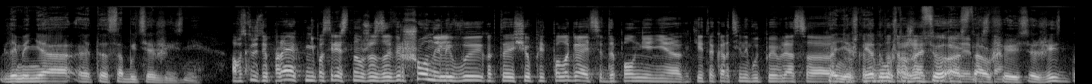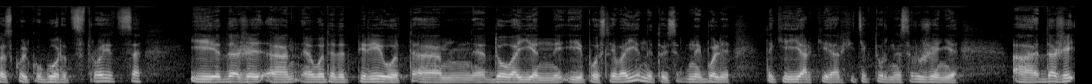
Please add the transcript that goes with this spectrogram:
для меня это событие жизни. А вот скажите, проект непосредственно уже завершен, или вы как-то еще предполагаете дополнение, какие-то картины будут появляться? Конечно, я думаю, что это все оставшуюся жизнь, поскольку город строится, и даже э, вот этот период э, довоенный и послевоенный, то есть это наиболее такие яркие архитектурные сооружения, э, даже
